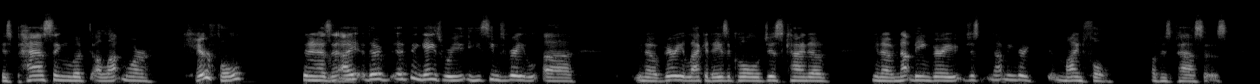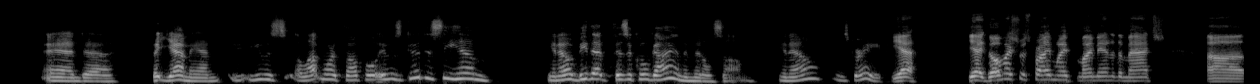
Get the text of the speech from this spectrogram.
his passing looked a lot more careful than it has Mhm. I there have been games where he, he seems very uh you know very lackadaisical just kind of you know not being very just not being very mindful of his passes and uh but yeah man he he was a lot more thoughtful it was good to see him you know be that physical guy in the middle some you know it was great Yeah. Yeah. Gomes was probably my, my man of the match. Uh,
